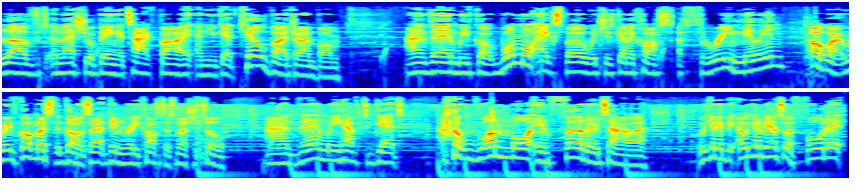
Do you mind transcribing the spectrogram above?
loved unless you're being attacked by and you get killed by a giant bomb. And then we've got one more X-Bow, which is going to cost a 3 million. Oh, right, we've got most of the gold, so that didn't really cost us much at all. And then we have to get one more Inferno Tower. We're gonna be, are we going to be able to afford it?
